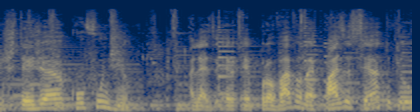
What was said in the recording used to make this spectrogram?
esteja confundindo. Aliás, é, é provável, não é quase certo que eu,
